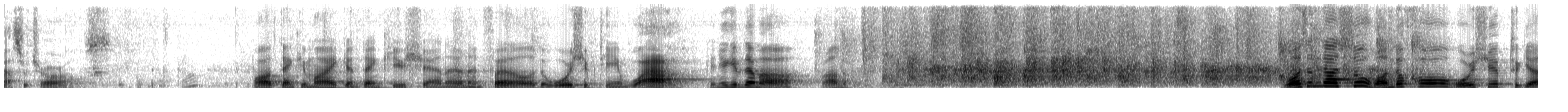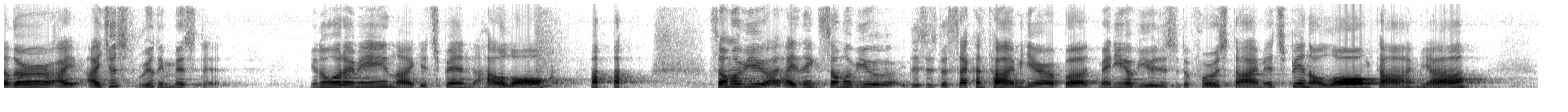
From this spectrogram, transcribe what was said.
Pastor Charles. Well, thank you, Mike, and thank you, Shannon and Phil, the worship team. Wow. Can you give them a round of Wasn't that so wonderful? Worship together? I, I just really missed it. You know what I mean? Like, it's been how long? some of you, I, I think some of you, this is the second time here, but many of you, this is the first time. It's been a long time, yeah?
